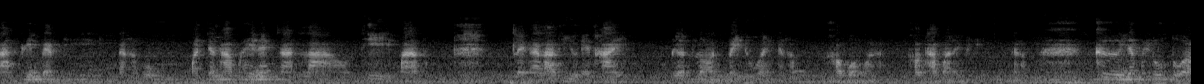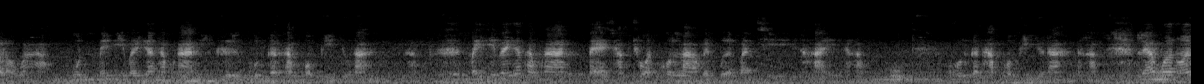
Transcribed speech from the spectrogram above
อ่านคลิปแบบนี้นะครับผมมันจะทำให้แรงงานลาวที่มาแรงงานลาวที่อยู่ในไทยเดือดร้อนไปด้วยนะครับ เขาบอกว่า เขาทำอะไรผิดนะครับ คือยังไม่รู้ตัวหรอกว่า คุณไม่มีใบอนุญาตทำงานนี่คือคุณกระทำความผิดอยู่นะครับไม่มีใบอนุญาตทำงาน แต่ชักชวนคนลาวไปเปิดบัญชีไทยนะครับ คุณกระทำความผิดอยู่นะนะครับ แล้วว่าน้อย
